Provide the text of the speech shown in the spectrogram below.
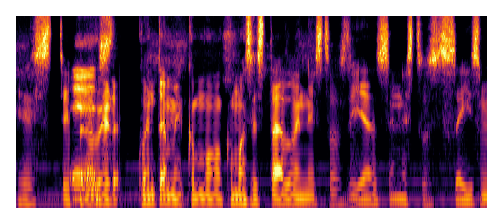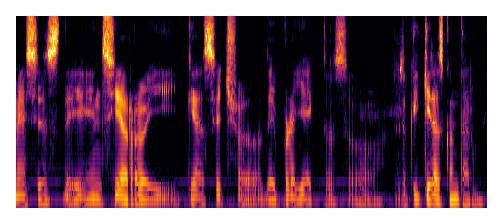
Este, pero a ver, cuéntame cómo, cómo has estado en estos días, en estos seis meses de encierro y qué has hecho de proyectos o lo que quieras contarme.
